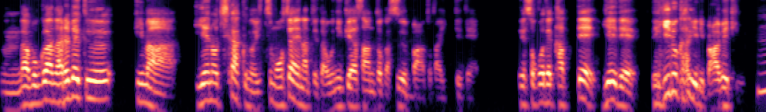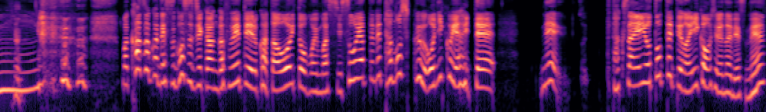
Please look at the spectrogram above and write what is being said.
うん、だから僕はなるべく今、家の近くのいつもお世話になってたお肉屋さんとかスーパーとか行ってて、で、そこで買って、家でできる限りバーベキュー。うん まあ家族で過ごす時間が増えている方多いと思いますしそうやってね楽しくお肉焼いてねたくさん栄養とってっていうのはいいかもしれないですね。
